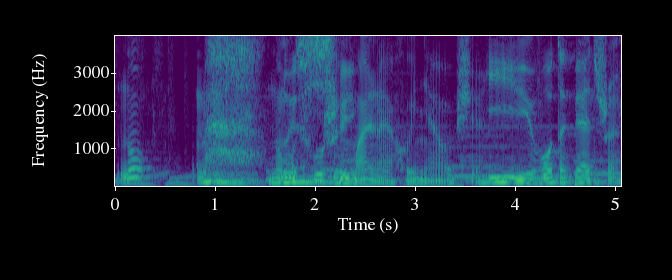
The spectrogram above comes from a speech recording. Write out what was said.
Ну, ну, Ну и слушай, максимальная хуйня вообще. И вот опять же,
